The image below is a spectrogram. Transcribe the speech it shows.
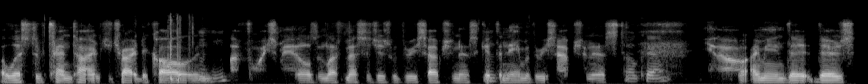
a list of 10 times you tried to call and mm-hmm. left voicemails and left messages with the receptionist, get okay. the name of the receptionist. Okay. You know, I mean, the, there's,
